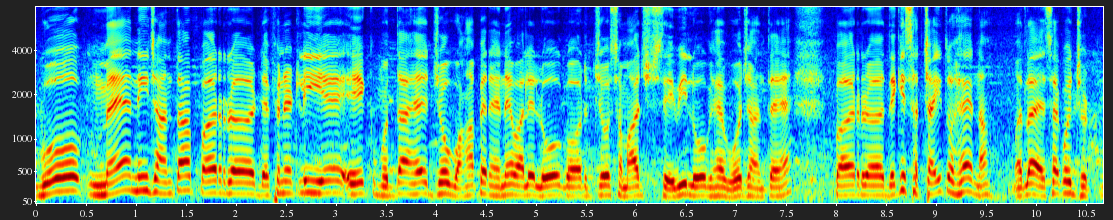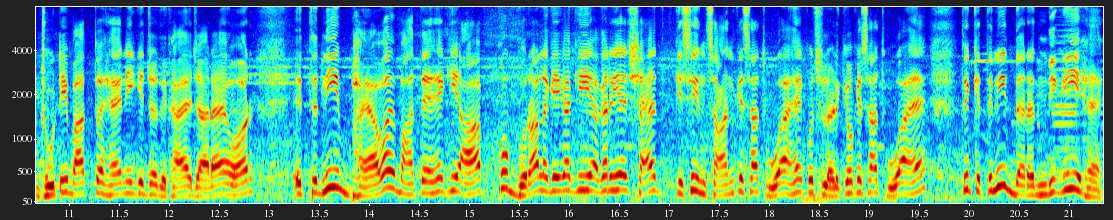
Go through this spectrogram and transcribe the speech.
वो मैं नहीं जानता, पर डेफिनेटली ये एक मुद्दा है जो वहाँ पे रहने वाले लोग और जो समाज सेवी लोग हैं, वो जानते हैं। पर देखिए, सच्चाई तो है ना? मतलब ऐसा कोई झूठी बात तो है नहीं कि जो दिखाया जा रहा है और इतनी भयावह बातें हैं कि आपको बुरा लगेगा कि अगर ये शायद किसी इंसान के साथ हुआ है, कुछ लड़कियों के साथ हुआ है तो कितनी दरंदगी है।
